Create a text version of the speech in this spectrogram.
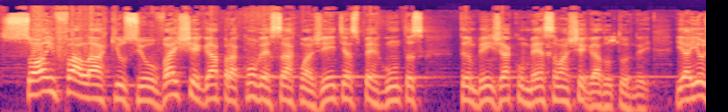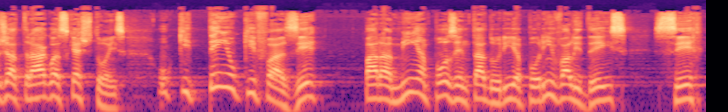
Só em falar que o senhor vai chegar para conversar com a gente, as perguntas também já começam a chegar, doutor Ney. E aí eu já trago as questões. O que tenho que fazer para a minha aposentadoria por invalidez ser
